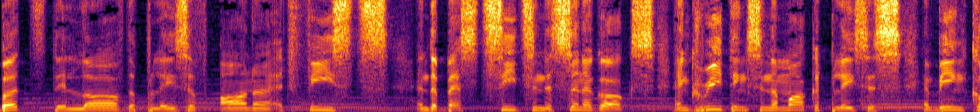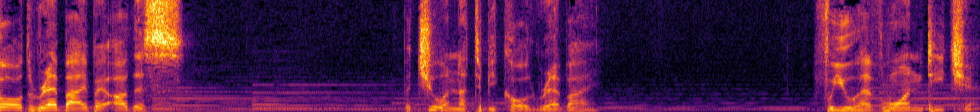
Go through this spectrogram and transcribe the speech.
But they love the place of honor at feasts and the best seats in the synagogues and greetings in the marketplaces and being called rabbi by others. But you are not to be called rabbi, for you have one teacher,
